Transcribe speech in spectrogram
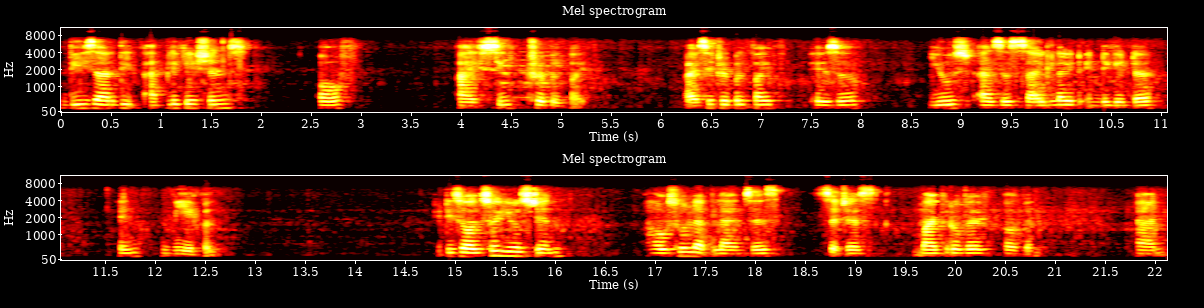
These are the applications of IC triple five. IC triple five is a, used as a side light indicator in vehicle. It is also used in household appliances such as microwave oven and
